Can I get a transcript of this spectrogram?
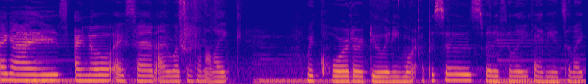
Hi guys. I know I said I wasn't gonna like record or do any more episodes, but I feel like I need to like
